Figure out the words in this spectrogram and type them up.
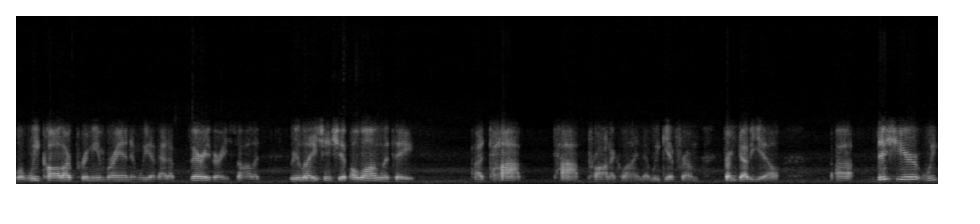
what we call our premium brand, and we have had a very, very solid relationship along with a, a top, top product line that we get from from WL. Uh, this year, we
